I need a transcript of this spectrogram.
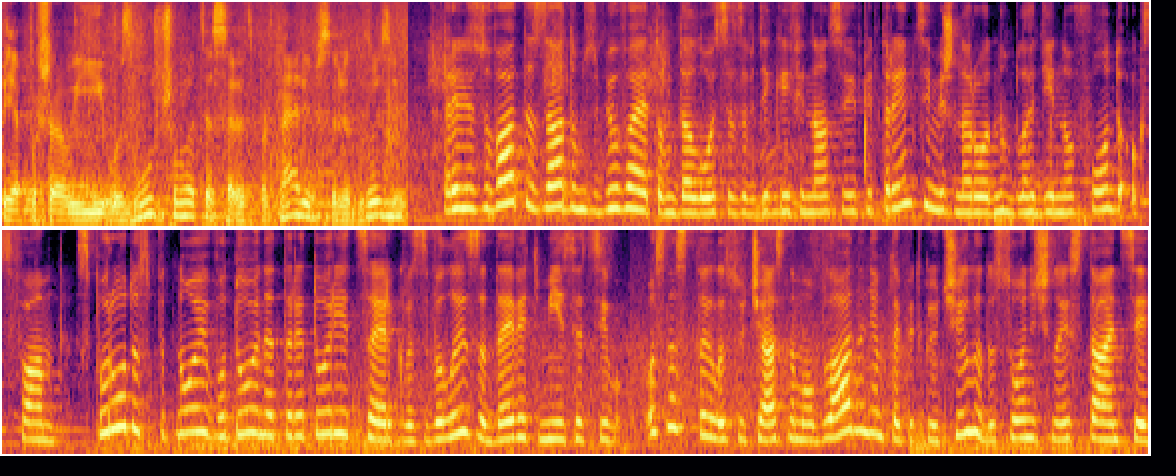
Я почав її озвучувати серед партнерів, серед друзів. Реалізувати задум з бюветом вдалося завдяки фінансовій підтримці Міжнародного благодійного фонду «Оксфам». Споруду з питною водою на території церкви звели за 9 місяців, оснастили сучасним обладнанням та підключили до сонячної станції,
